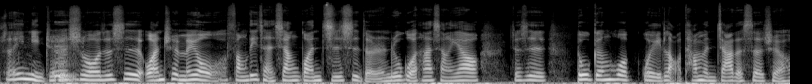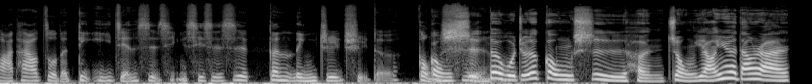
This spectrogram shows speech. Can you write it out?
所以你觉得说，就是完全没有房地产相关知识的人，如果他想要就是都跟或围绕他们家的社区的话，他要做的第一件事情，其实是跟邻居取得共识。对，我觉得共识很重要，因为当然，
